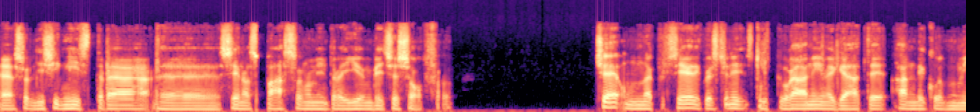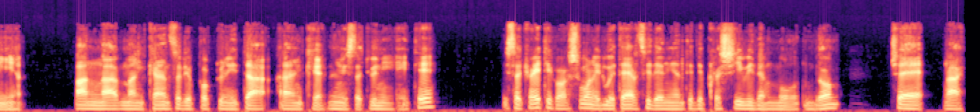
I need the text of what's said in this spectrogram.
eh, sono di sinistra eh, se la spassano mentre io invece soffro. C'è una serie di questioni strutturali legate all'economia, alla mancanza di opportunità anche negli Stati Uniti. Gli Stati Uniti consumano i due terzi degli antidepressivi del mondo, c'è la,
